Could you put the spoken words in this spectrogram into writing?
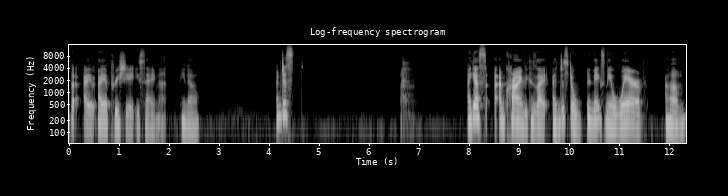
But i i appreciate you saying that you know? I'm just I guess I'm crying because I I'm just a, it makes me aware of um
